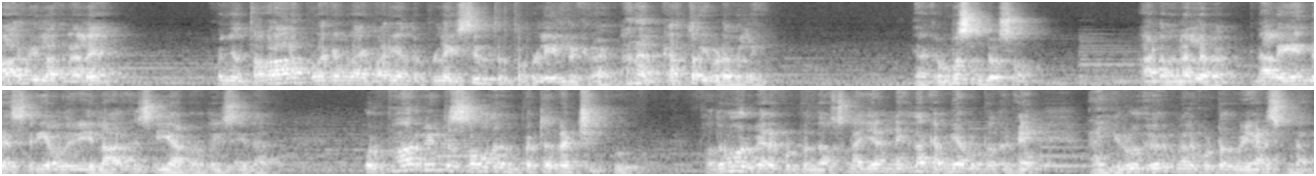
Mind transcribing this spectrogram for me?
பார்வை இல்லாதனால கொஞ்சம் தவறான புழக்கங்களாய் மாறி அந்த பிள்ளை சீர்திருத்த பிள்ளையில் இருக்கிறாள். ஆனால் கர்த்தரை விடவில்லை. எனக்கு ரொம்ப சந்தோஷம். ஆண்டவர் நல்லவர். என்னால் ஏந்த சிறிய உதவி எல்லாருக்கும் செய்ய ஆண்டவர் உதவி செய்தார்? ஒரு பார்வையிட்ட சகோதரன் பெற்ற ரட்சிப்பு. பதினோரு பேரை கூட்டு வந்தா சொன்னா ஏன் இன்னைக்கு தான் கம்மியாக கூட்டு வந்திருக்கேன். நான் இருபது பேருக்கு மேலே கூட்டு வருவேன்னு சொன்னேன்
